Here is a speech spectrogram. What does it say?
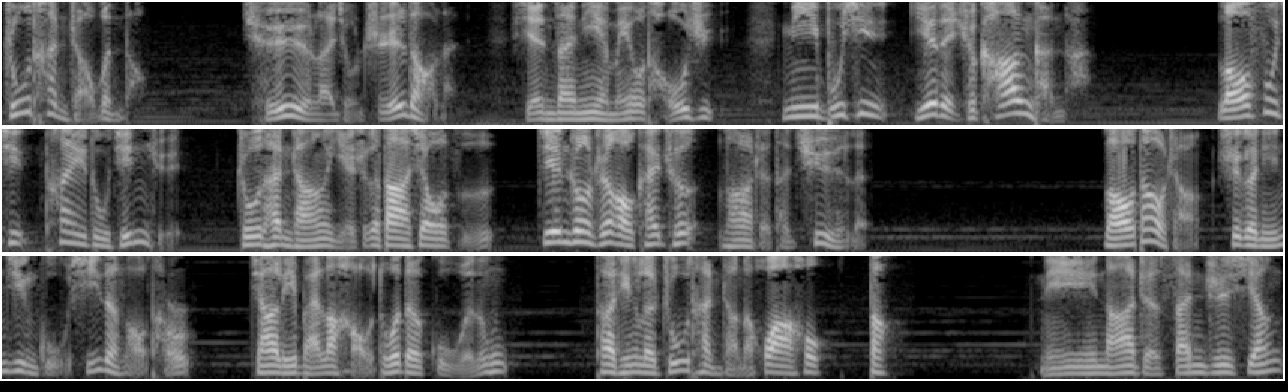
朱探长问道。去了就知道了，现在你也没有头绪。你不信也得去看看呐！老父亲态度坚决，朱探长也是个大孝子，见状只好开车拉着他去了。老道长是个年近古稀的老头，家里摆了好多的古文物。他听了朱探长的话后道：“你拿着三支香，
